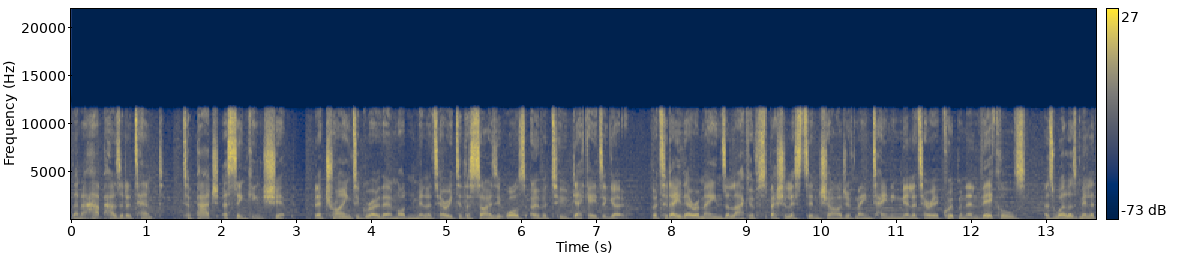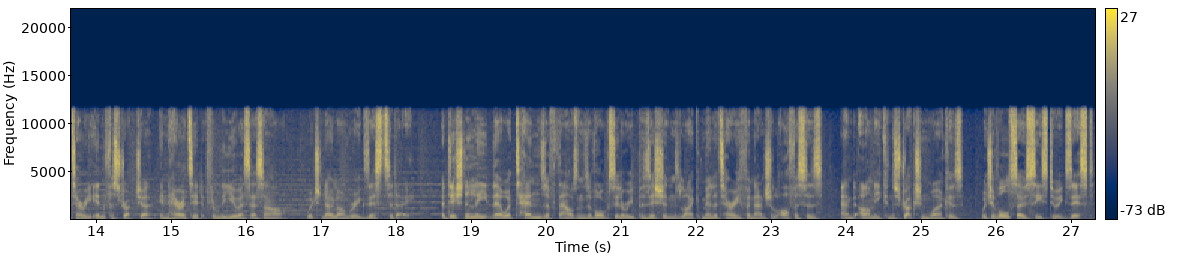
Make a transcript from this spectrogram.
than a haphazard attempt to patch a sinking ship. They're trying to grow their modern military to the size it was over two decades ago. But today there remains a lack of specialists in charge of maintaining military equipment and vehicles, as well as military infrastructure inherited from the USSR, which no longer exists today. Additionally, there were tens of thousands of auxiliary positions like military financial officers and army construction workers, which have also ceased to exist.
